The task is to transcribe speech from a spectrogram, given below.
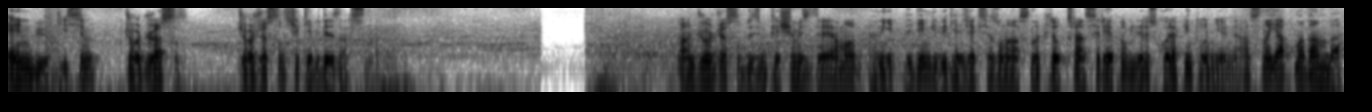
en büyük isim George Russell. George Russell çekebiliriz aslında. An George Russell bizim peşimizde ama hani dediğim gibi gelecek sezona aslında pilot transferi yapabiliriz Colapinto'nun yerine. Aslında yapmadan da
